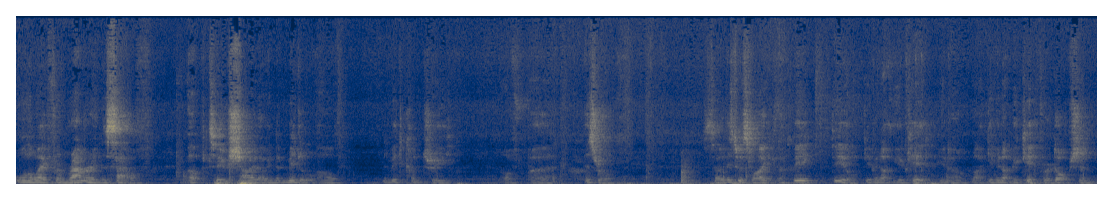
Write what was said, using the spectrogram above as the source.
all the way from Ramah in the south up to Shiloh in the middle of the mid-country of uh, Israel. So this was like a big deal, giving up your kid, you know, like giving up your kid for adoption.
